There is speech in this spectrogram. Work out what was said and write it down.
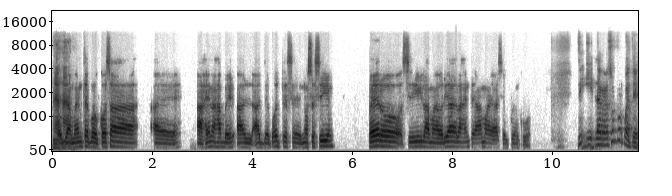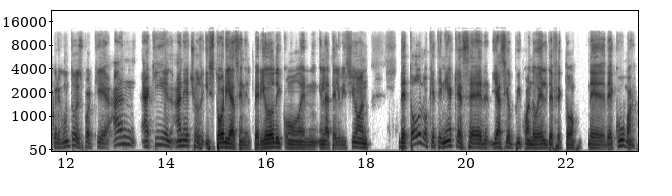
Ajá. Obviamente por cosas eh, ajenas al, al, al deporte se, no se siguen, pero sí, la mayoría de la gente ama ya siempre en Cuba. Sí, y la razón por cual te pregunto es porque han, aquí han hecho historias en el periódico, en, en la televisión, de todo lo que tenía que hacer Yasiel Puig cuando él defectó de, de Cuba.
